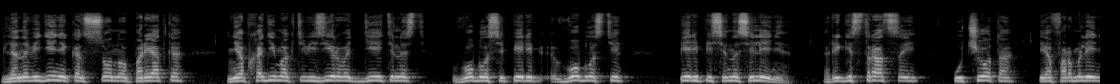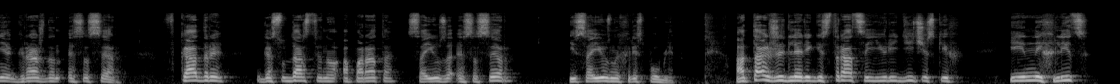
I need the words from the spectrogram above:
для наведения конституционного порядка необходимо активизировать деятельность в области, переп... в области переписи населения, регистрации, учета и оформления граждан СССР в кадры государственного аппарата Союза СССР и союзных республик, а также для регистрации юридических и иных лиц –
